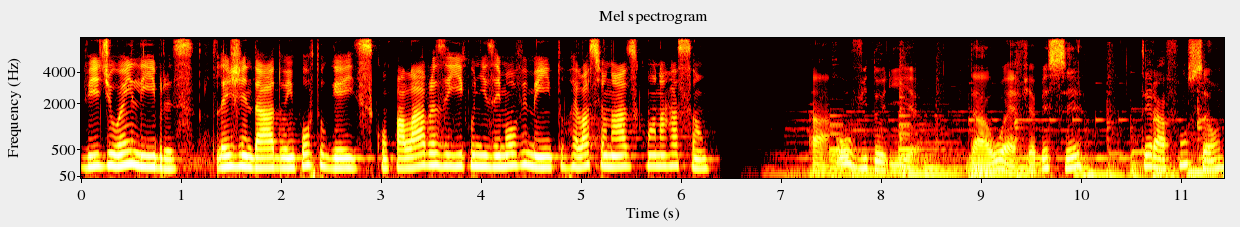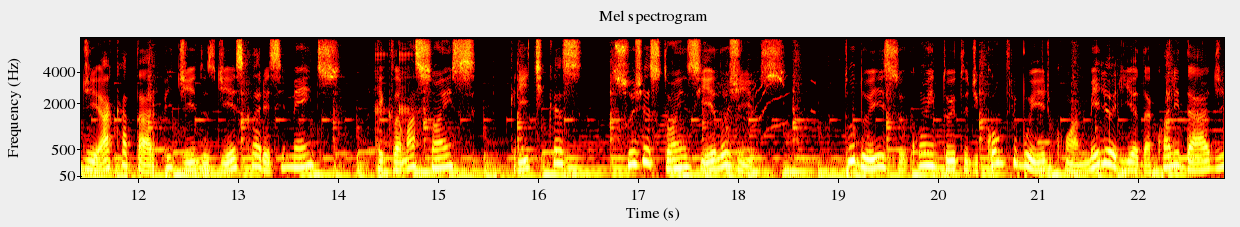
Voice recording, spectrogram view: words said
Vídeo em Libras, legendado em português, com palavras e ícones em movimento relacionados com a narração. A ouvidoria da UFABC terá a função de acatar pedidos de esclarecimentos, reclamações, críticas, sugestões e elogios. Tudo isso com o intuito de contribuir com a melhoria da qualidade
